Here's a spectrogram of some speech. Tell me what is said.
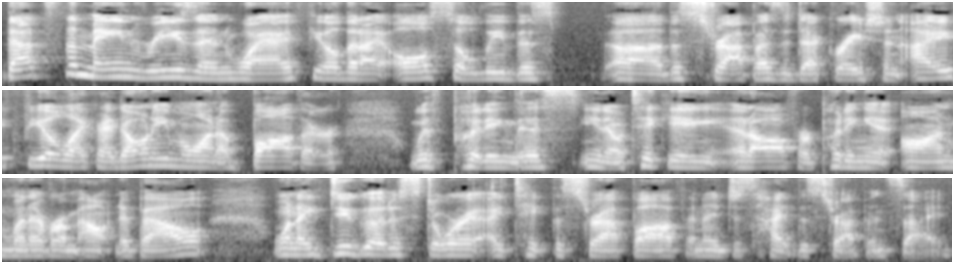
that's the main reason why I feel that I also leave this uh, the strap as a decoration. I feel like I don't even want to bother with putting this, you know, taking it off or putting it on whenever I'm out and about. When I do go to store it, I take the strap off and I just hide the strap inside.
